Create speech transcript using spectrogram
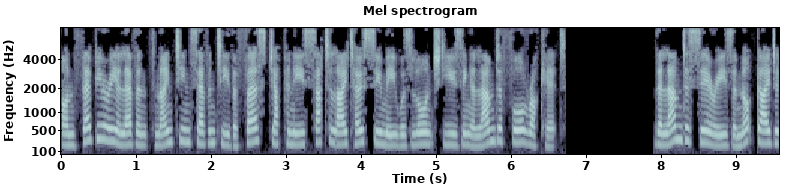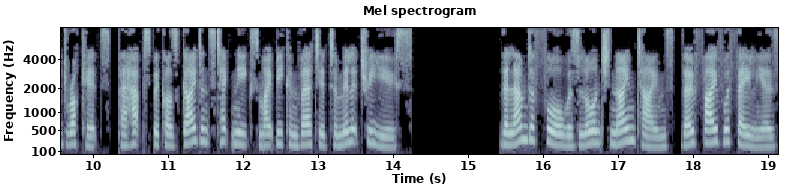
On February 11, 1970 the first Japanese satellite Osumi was launched using a Lambda 4 rocket. The Lambda series are not guided rockets, perhaps because guidance techniques might be converted to military use. The Lambda 4 was launched nine times, though five were failures.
